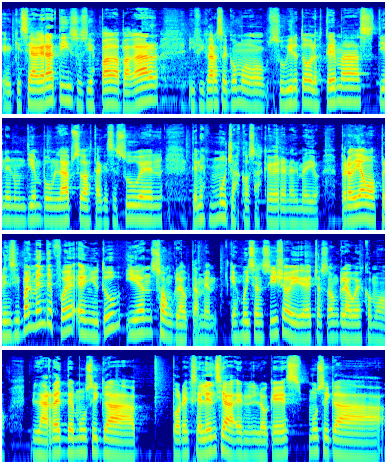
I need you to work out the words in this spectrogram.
eh, que sea gratis o si es paga, pagar y fijarse cómo subir todos los temas, tienen un tiempo, un lapso hasta que se suben, tenés muchas cosas que ver en el medio. Pero digamos, principalmente fue en YouTube y en SoundCloud también, que es muy sencillo y de hecho SoundCloud es como la red de música por excelencia en lo que es música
